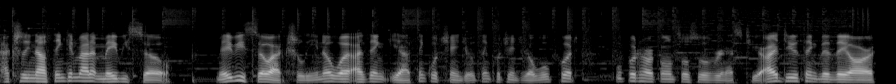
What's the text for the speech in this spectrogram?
actually, now thinking about it, maybe so. Maybe so, actually. You know what? I think, yeah, I think we'll change it. I think we'll change it. We'll put, we'll put Heart Gold and Soul Silver in S tier. I do think that they are,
